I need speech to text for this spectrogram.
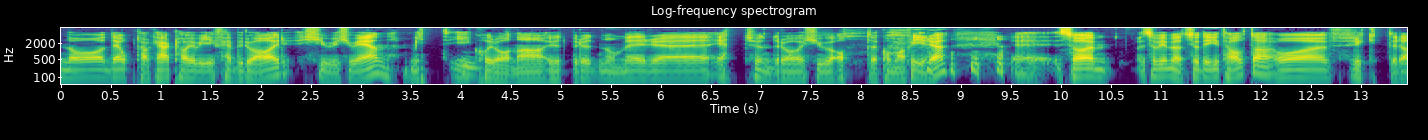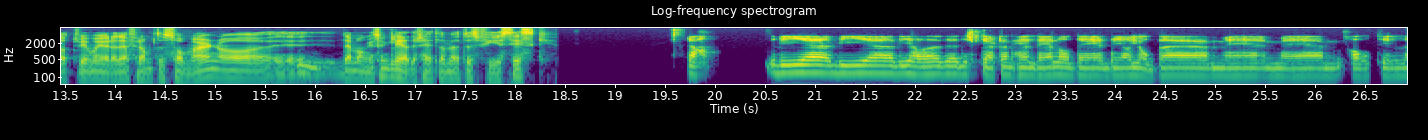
nå, det opptaket her tar jo vi i februar 2021, midt i mm. koronautbrudd nummer 128,4. Eh, så, så, vi møtes jo digitalt da, og frykter at vi må gjøre det fram til sommeren. Og eh, mm. det er mange som gleder seg til å møtes fysisk. Ja, vi, eh, vi, eh, vi, har diskutert en hel del, og det, det å jobbe med, med, av til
